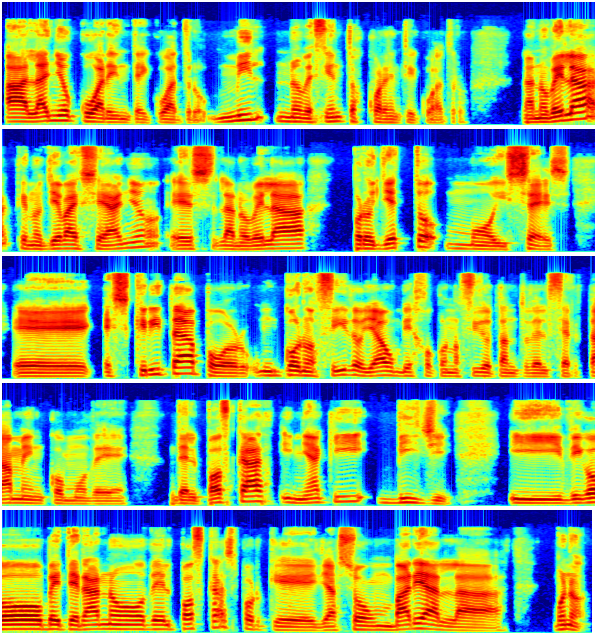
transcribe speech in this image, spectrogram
al año 44, 1944. La novela que nos lleva ese año es la novela Proyecto Moisés, eh, escrita por un conocido ya, un viejo conocido tanto del certamen como de, del podcast, Iñaki Vigi. Y digo veterano del podcast porque ya son varias las bueno,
